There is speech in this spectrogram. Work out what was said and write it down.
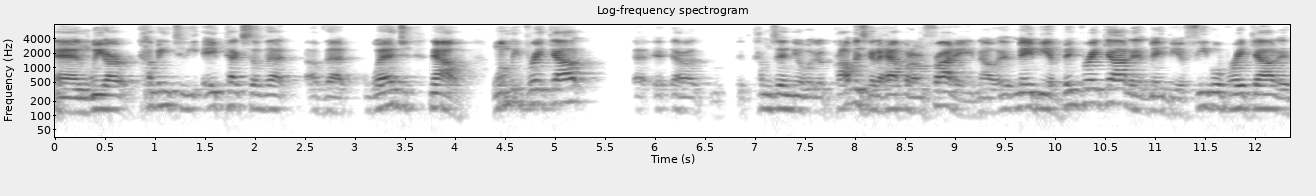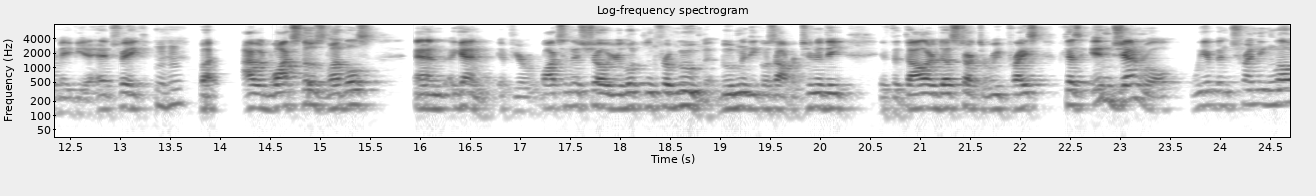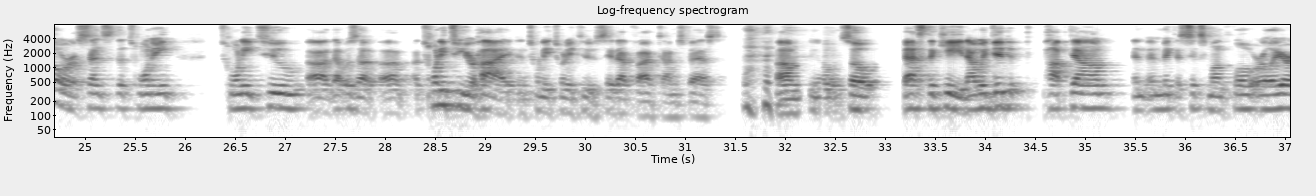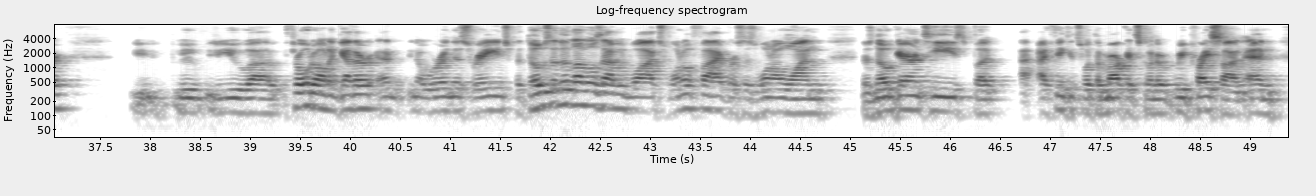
And we are coming to the apex of that of that wedge. Now, when we break out, uh, it, uh, it, comes in, you know, it probably is going to happen on Friday. Now, it may be a big breakout, it may be a feeble breakout, it may be a head fake, mm-hmm. but I would watch those levels. And again, if you're watching this show, you're looking for movement. Movement equals opportunity. If the dollar does start to reprice, because in general, we have been trending lower since the 2022. Uh, that was a, a 22 year high in 2022. Say that five times fast. Um, you know, so that's the key. Now we did pop down and, and make a six month low earlier. You you you uh, throw it all together, and you know we're in this range. But those are the levels I would watch: 105 versus 101. There's no guarantees, but I, I think it's what the market's going to reprice on, and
